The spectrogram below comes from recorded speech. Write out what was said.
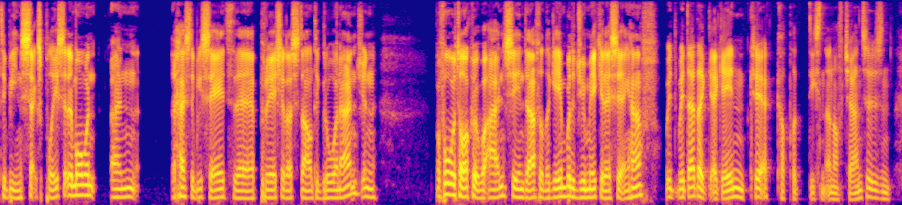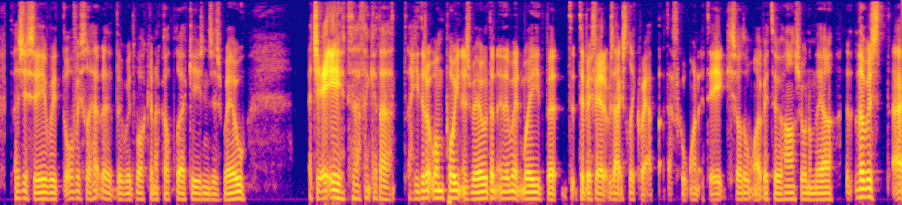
to be in sixth place at the moment. And it has to be said, the pressure is starting to grow on Ange. And before we talk about what Ange said after the game, what did you make of the second half? We we did again create a couple of decent enough chances, and as you say, we obviously hit the, the woodwork on a couple of occasions as well. Ajeti, I think had a, a header at one point as well, didn't he? They went wide, but t- to be fair, it was actually quite a, a, difficult one to take, so I don't want to be too harsh on him there. There was, I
